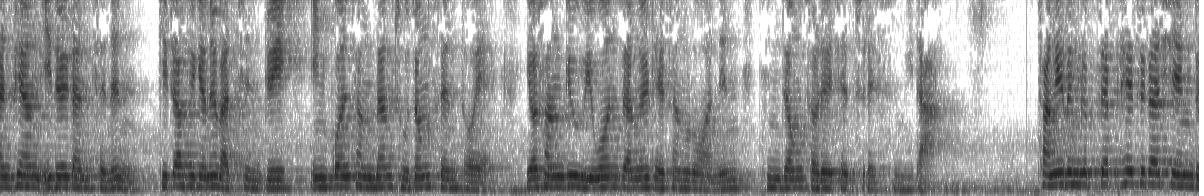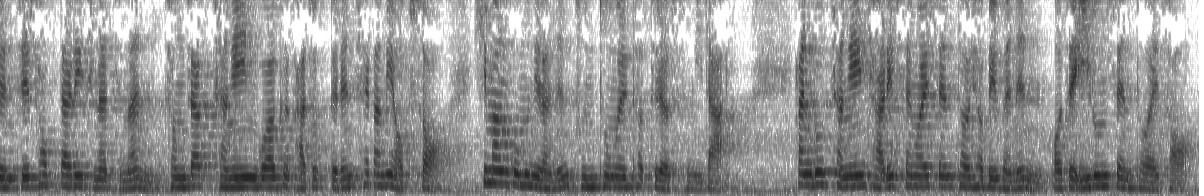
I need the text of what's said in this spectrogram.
한편 이들 단체는 기자회견을 마친 뒤 인권상담 조정센터에 여상규 위원장을 대상으로 하는 진정서를 제출했습니다. 장애 등급제 폐지가 시행된 지 석 달이 지났지만 정작 장애인과 그 가족들은 체감이 없어 희망 고문이라는 분통을 터뜨렸습니다. 한국장애인 자립생활센터 협의회는 어제 이룸센터에서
